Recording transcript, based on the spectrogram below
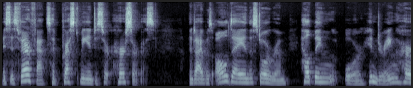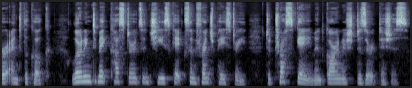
Mrs. Fairfax had pressed me into her service, and I was all day in the storeroom, helping or hindering her and the cook learning to make custards and cheesecakes and French pastry, to truss game and garnish dessert dishes.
